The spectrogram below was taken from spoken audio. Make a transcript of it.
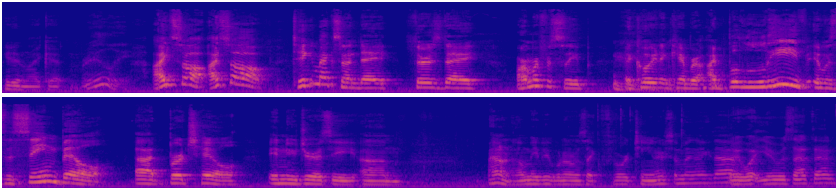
he didn't like it. Really? I saw I saw Taking Back Sunday, Thursday, Armor for Sleep, and Coheed and Cambria. I believe it was the same bill at Birch Hill in New Jersey. Um, I don't know, maybe when I was like 14 or something like that. Wait, what year was that then?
